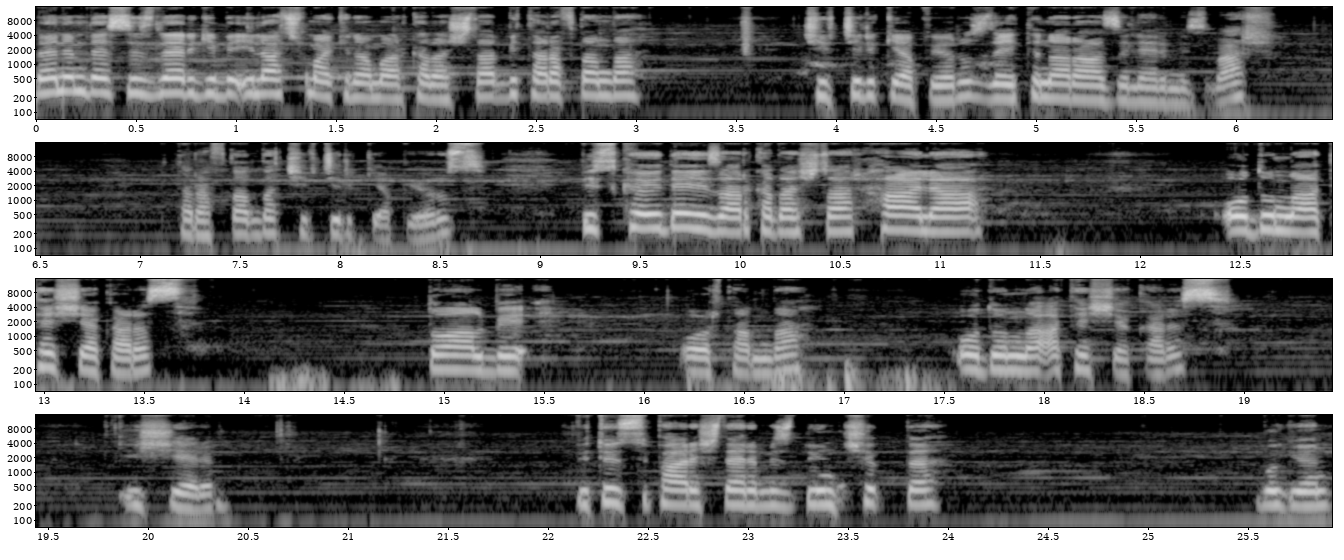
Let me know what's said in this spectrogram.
Benim de sizler gibi ilaç makinem arkadaşlar. Bir taraftan da çiftçilik yapıyoruz. Zeytin arazilerimiz var. Bir taraftan da çiftçilik yapıyoruz. Biz köydeyiz arkadaşlar. Hala odunla ateş yakarız. Doğal bir ortamda odunla ateş yakarız. İş yerim. Bütün siparişlerimiz dün çıktı. Bugün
